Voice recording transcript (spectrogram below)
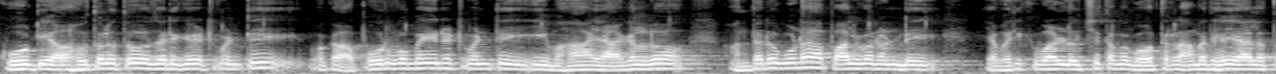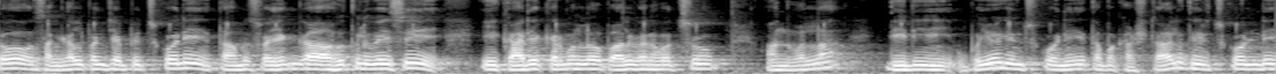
కోటి ఆహుతులతో జరిగేటువంటి ఒక అపూర్వమైనటువంటి ఈ మహాయాగంలో అందరూ కూడా పాల్గొనండి. ఎవరికి వాళ్ళు వచ్చి తమ గోత్ర నామధేయాలతో సంకల్పం చెప్పించుకొని తాము స్వయంగా ఆహుతులు వేసి ఈ కార్యక్రమంలో పాల్గొనవచ్చు. అందువల్ల దీన్ని ఉపయోగించుకొని తమ కష్టాలు తీర్చుకోండి.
